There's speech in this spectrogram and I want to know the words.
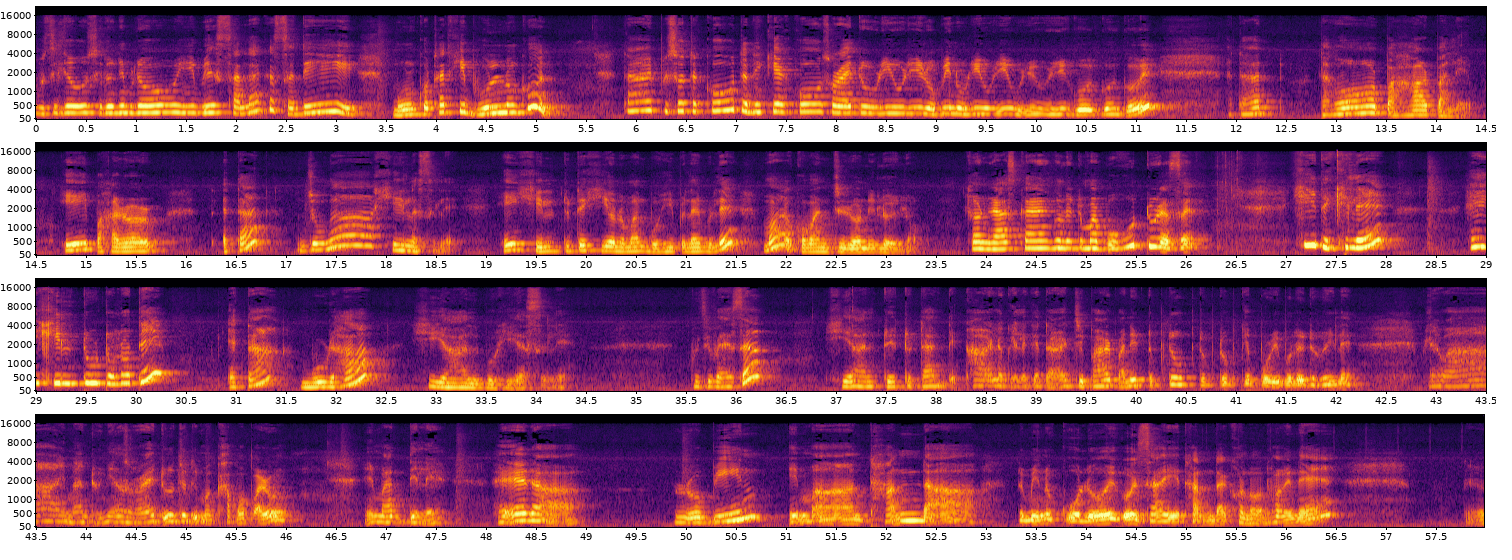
বুজিলোঁ চিলনী বোলো ই বেছ চালাক আছে দেই মোৰ কথাত সি ভুল নগ'ল। তাৰপিছত আকৌ তেনেকৈ আকৌ চৰাইটো উৰি উৰি ৰবিন উৰি উৰি উৰি উৰি গৈ গৈ গৈ এটা ডাঙৰ পাহাৰ পালে। সেই পাহাৰৰ এটা জোঙা শিল আছিলে। সেই শিলটোতে সি অলপমান বহি পেলাই বোলে মই অকণমান জিৰণি লৈ লওঁ। কাৰণ ৰাজকাৰেঙলৈ তোমাৰ বহুত দূৰ আছে। সি দেখিলে সেই শিলটোৰ তলতে এটা বুঢ়া শিয়াল বহি আছিলে। বুজি পাইছা? শিয়ালটোৱেতো তাক দেখাৰ লগে লগে তাৰ জিভাৰ পানী টুপ টুপ টুপ টুপকৈ পৰিবলৈ ধৰিলে। বোলে ৱা ইমান ধুনীয়া চৰাইটো যদি মই খাব পাৰোঁ। এই মাত দিলে হেৰা ৰবীন ইমান ঠাণ্ডা। তুমিনো ক'লৈ গৈছা এই ঠাণ্ডাখনত হয়নে?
